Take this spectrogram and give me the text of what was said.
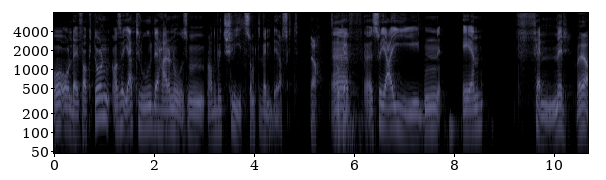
Og all day-faktoren. Altså, jeg tror det her er noe som hadde blitt slitsomt veldig raskt. Ja. Okay. eh, så jeg gir den en femmer ja.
